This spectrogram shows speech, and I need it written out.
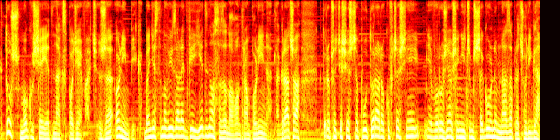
Któż mógł się jednak spodziewać, że Olimpik będzie stanowił zaledwie jednosezonową trampolinę dla gracza, który przecież jeszcze półtora roku wcześniej nie wyróżniał się niczym szczególnym na zapleczu ligę.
